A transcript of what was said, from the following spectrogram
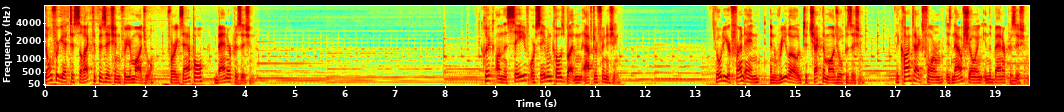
Don't forget to select the position for your module, for example, banner position. Click on the Save or Save and Close button after finishing. Go to your front end and reload to check the module position. The contact form is now showing in the banner position.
